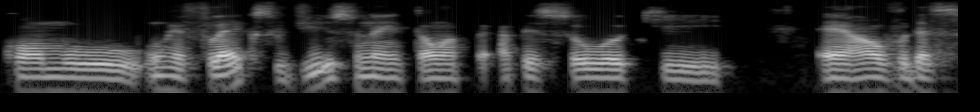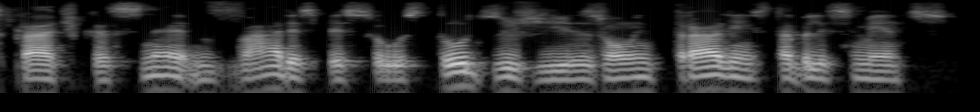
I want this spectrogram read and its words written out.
como um reflexo disso, né? Então a, a pessoa que é alvo dessas práticas, né? Várias pessoas todos os dias vão entrar em estabelecimentos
